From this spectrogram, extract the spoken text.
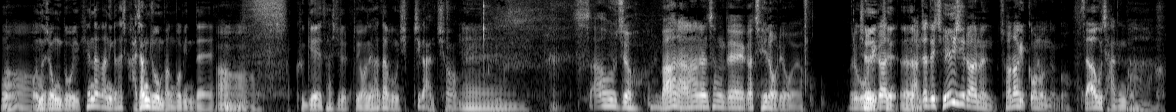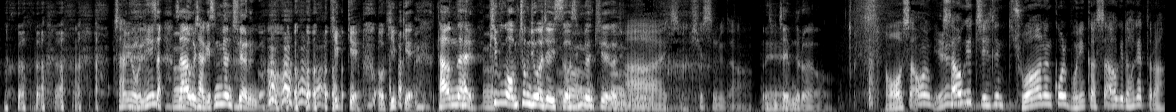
어, 어. 어느 정도 이렇게 해나가는 게 사실 가장 좋은 방법인데 어. 그게 사실 또 연애하다 보면 쉽지가 않죠. 예. 싸우죠. 말 안 하는 상대가 제일 어려워요. 그리고 제일, 우리가 제일, 예. 남자들이 제일 싫어하는 전화기 꺼놓는 거. 싸우고 자는 거. 아, 잠이 오니? 싸, 싸우고 자기 숙면 취하는 거. 어, 깊게. 어, 깊게. 다음날 피부가 엄청 좋아져 있어. 숙면 취해가지고. 아, 참 싫습니다. 진짜 힘들어요. 어, 싸우, 이런- 싸우겠지. 하여튼 좋아하는 꼴 보니까 싸우기도 하겠더라.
